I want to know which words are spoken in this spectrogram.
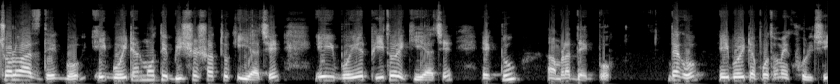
চলো আজ দেখব, এই বইটার মধ্যে বিশেষত্ব কি আছে, এই বইয়ের ভিতরে কি আছে, একটু আমরা দেখব। দেখো, এই বইটা প্রথমে খুলছি,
